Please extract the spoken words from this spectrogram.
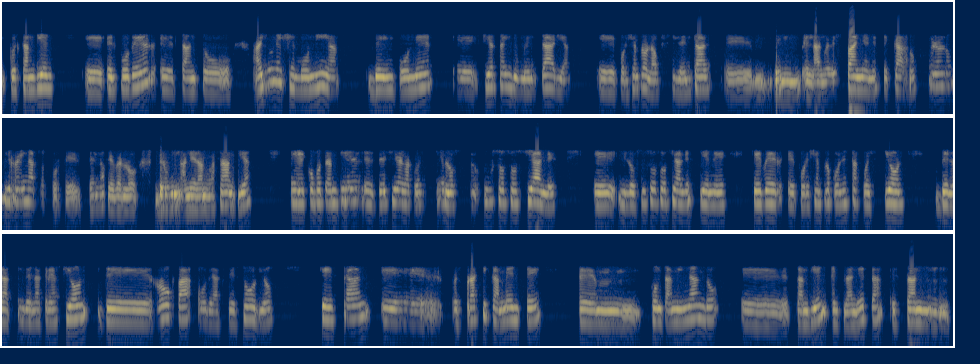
pues también el poder tanto hay una hegemonía de imponer eh, cierta indumentaria, eh, por ejemplo, la occidental, eh, en, la Nueva España en este caso, pero en los virreinatos, porque tengo que verlo de una manera más amplia, eh, como también decía la cuestión, los usos sociales, y los usos sociales tiene que ver, por ejemplo, con esta cuestión de la, de la creación de ropa o de accesorios que están eh, pues prácticamente eh, contaminando eh, también el planeta, están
